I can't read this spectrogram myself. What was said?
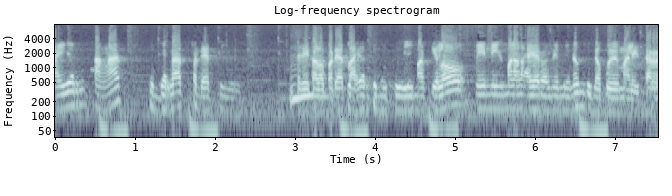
air hangat seberat pedetnya. Jadi kalau pedet lahir 75 kilo, minimal air yang diminum 35 liter.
